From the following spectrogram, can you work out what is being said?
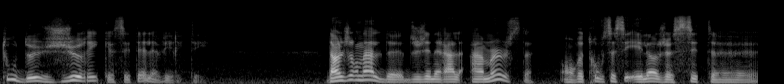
tous deux juré que c'était la vérité. Dans le journal du général Amherst, on retrouve ceci, et là je cite euh,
